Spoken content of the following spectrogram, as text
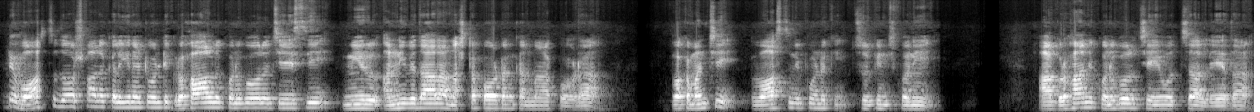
అంటే వాస్తు దోషాలు కలిగినటువంటి గృహాలను కొనుగోలు చేసి మీరు అన్ని విధాలా నష్టపోవటం కన్నా కూడా ఒక మంచి వాస్తు నిపుణుడికి చూపించుకొని ఆ గృహాన్ని కొనుగోలు చేయవచ్చా లేదా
